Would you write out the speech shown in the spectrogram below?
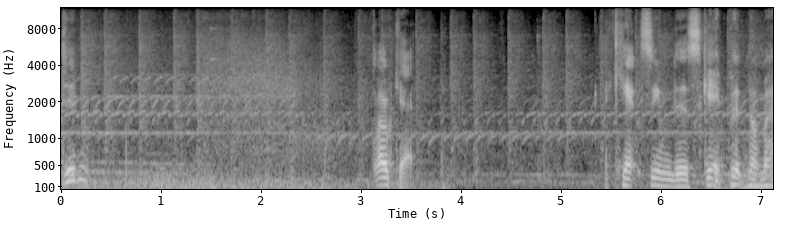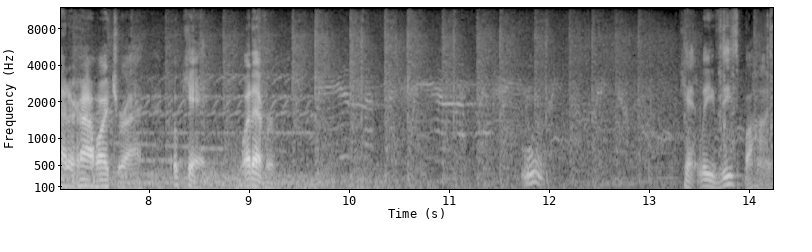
Didn't. Okay. I can't seem to escape it no matter how I try. Okay, whatever. Ooh. Can't leave these behind.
